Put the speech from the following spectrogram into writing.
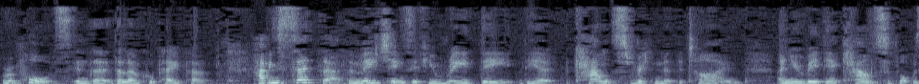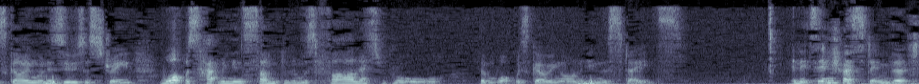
reports in the, the local paper. Having said that, the meetings, if you read the, the accounts written at the time, and you read the accounts of what was going on in Azusa Street, what was happening in Sunderland was far less raw than what was going on in the States. And it's interesting that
